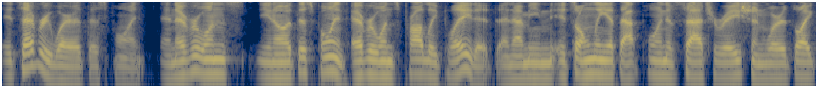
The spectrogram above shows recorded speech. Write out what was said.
it's everywhere at this point. And everyone's, you know, at this point everyone's probably played it. And I mean, it's only at that point of saturation where it's like,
